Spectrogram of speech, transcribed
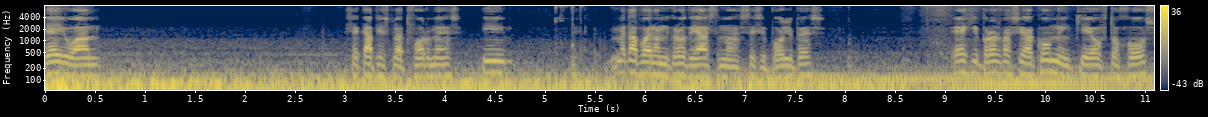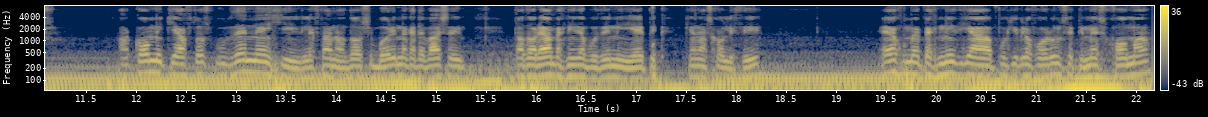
day one σε κάποιες πλατφόρμες ή μετά από ένα μικρό διάστημα στις υπόλοιπες. Έχει πρόσβαση ακόμη και ο φτωχός ακόμη και αυτός που δεν έχει λεφτά να δώσει μπορεί να κατεβάσει τα δωρεάν παιχνίδια που δίνει η Epic και να ασχοληθεί. Έχουμε παιχνίδια που κυκλοφορούν σε τιμές χώμα.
